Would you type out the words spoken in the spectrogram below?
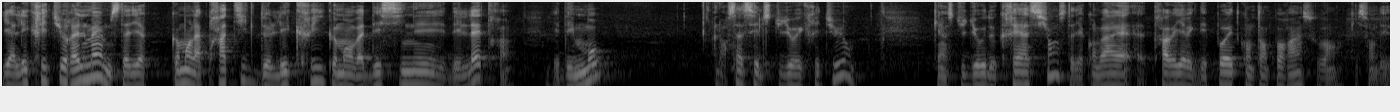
il y a l'écriture elle-même, c'est-à-dire comment la pratique de l'écrit, comment on va dessiner des lettres et des mots. Alors ça, c'est le studio écriture. Qui est un studio de création, c'est-à-dire qu'on va travailler avec des poètes contemporains souvent, qui sont des,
